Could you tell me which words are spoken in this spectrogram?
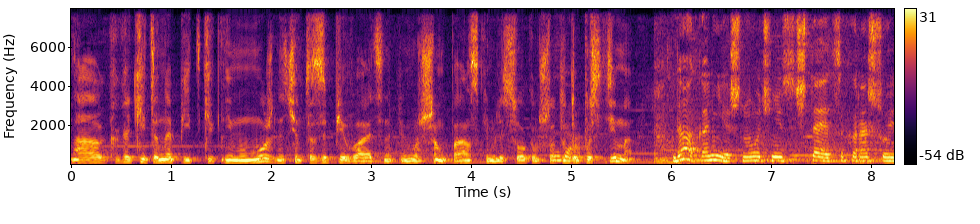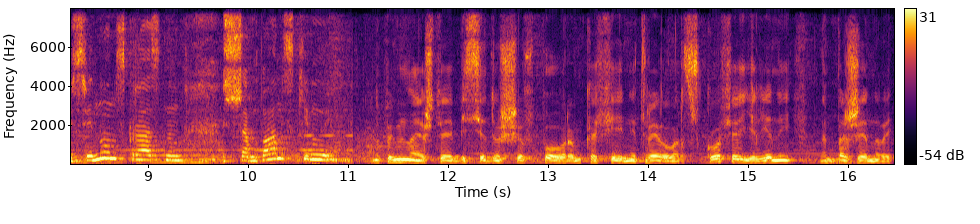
А какие-то напитки к нему можно чем-то запивать, например, шампанским или соком? Что-то Да. допустимо? Да, конечно, очень сочетается хорошо и с вином, с красным, с шампанским. Напоминаю, что я беседую с шеф-поваром кофейной Travelers кофе Еленой Баженовой.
